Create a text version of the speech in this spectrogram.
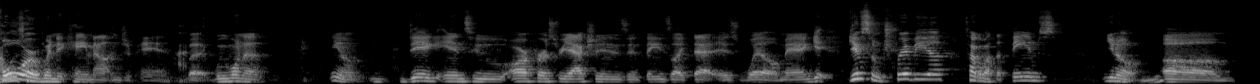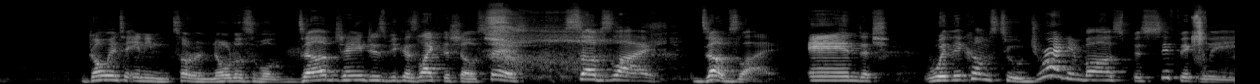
for when it came out in Japan, but we want to, you know, dig into our first reactions and things like that as well, man. Get give some trivia, talk about the themes, you know, um go into any sort of noticeable dub changes because like the show says, subs lie, dubs lie. And when it comes to Dragon Ball specifically,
